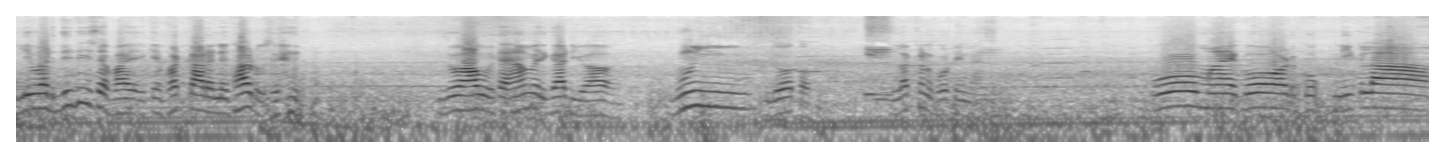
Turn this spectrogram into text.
લીવર દીધી છે ભાઈ કે ફટકારે ને થાળું છે જો આવું થાય આમ જ ગાડીઓ આવે ભૂઈ જો તો લખણ ખોટી નાખે ઓ માય ગોડ કોક નીકળા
